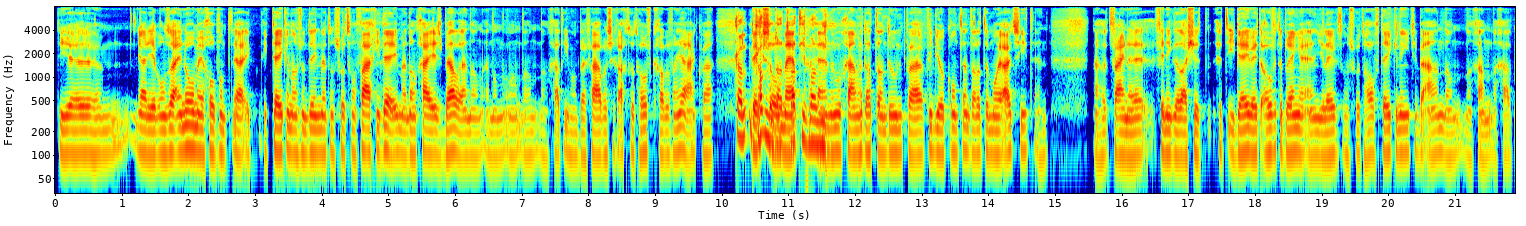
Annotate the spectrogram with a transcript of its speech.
Die, ehm, ja, die hebben ons daar enorm mee geholpen. Want ja, ik, ik teken dan zo'n ding met een soort van vaag idee. Maar dan ga je eens bellen en dan, en dan, dan, dan, gaat iemand bij Faber zich achter het hoofd krabben van ja, qua kan, pixel kan map en hoe gaan we dat dan doen qua videocontent dat het er mooi uitziet. En nou, het fijne vind ik dat als je het, idee weet over te brengen en je levert er een soort half tekeningetje bij aan, dan, dan, gaan, dan gaat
